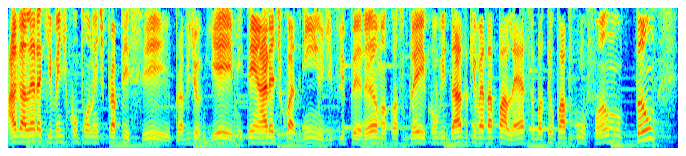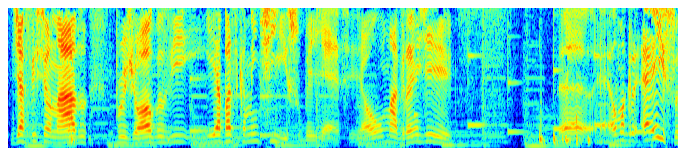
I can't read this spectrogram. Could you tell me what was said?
a galera que vende componente para PC, para videogame, tem a área de quadrinho, de fliperama, cosplay, convidado que vai dar palestra, bater um papo com fã, um montão de aficionado por jogos e, e é basicamente isso o BGS. É uma grande é, é, uma, é isso.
